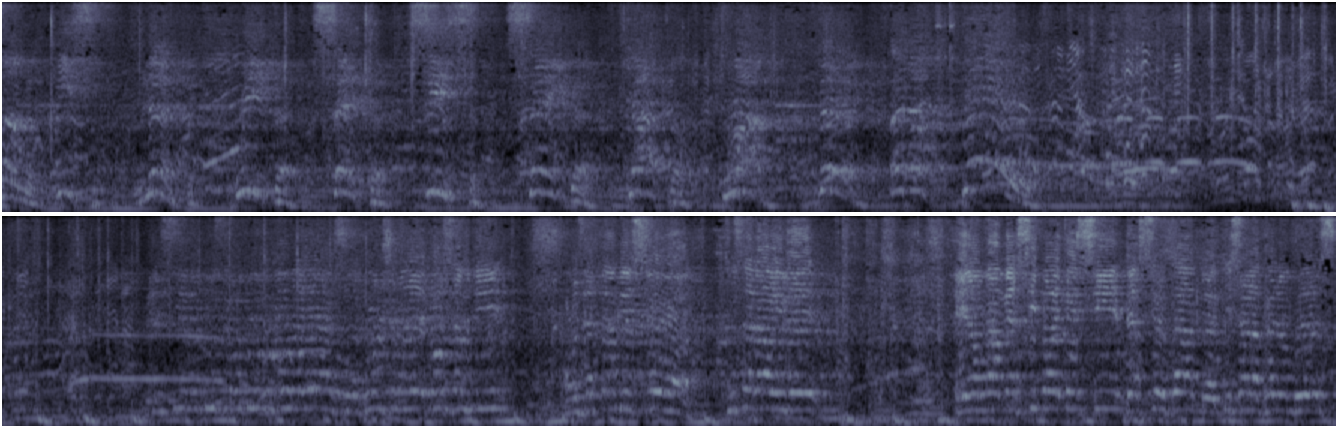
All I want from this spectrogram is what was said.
ensemble. 10, 9, 8, 7, 6, 5, 4, 3, 2, 1, go Merci à tous de retour, bon voyage, bonne journée, bon samedi. On vous attend bien sûr tous à l'arrivée. Et on va merci pour être ici. Merci aux femmes qui sont là peu nombreuses.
